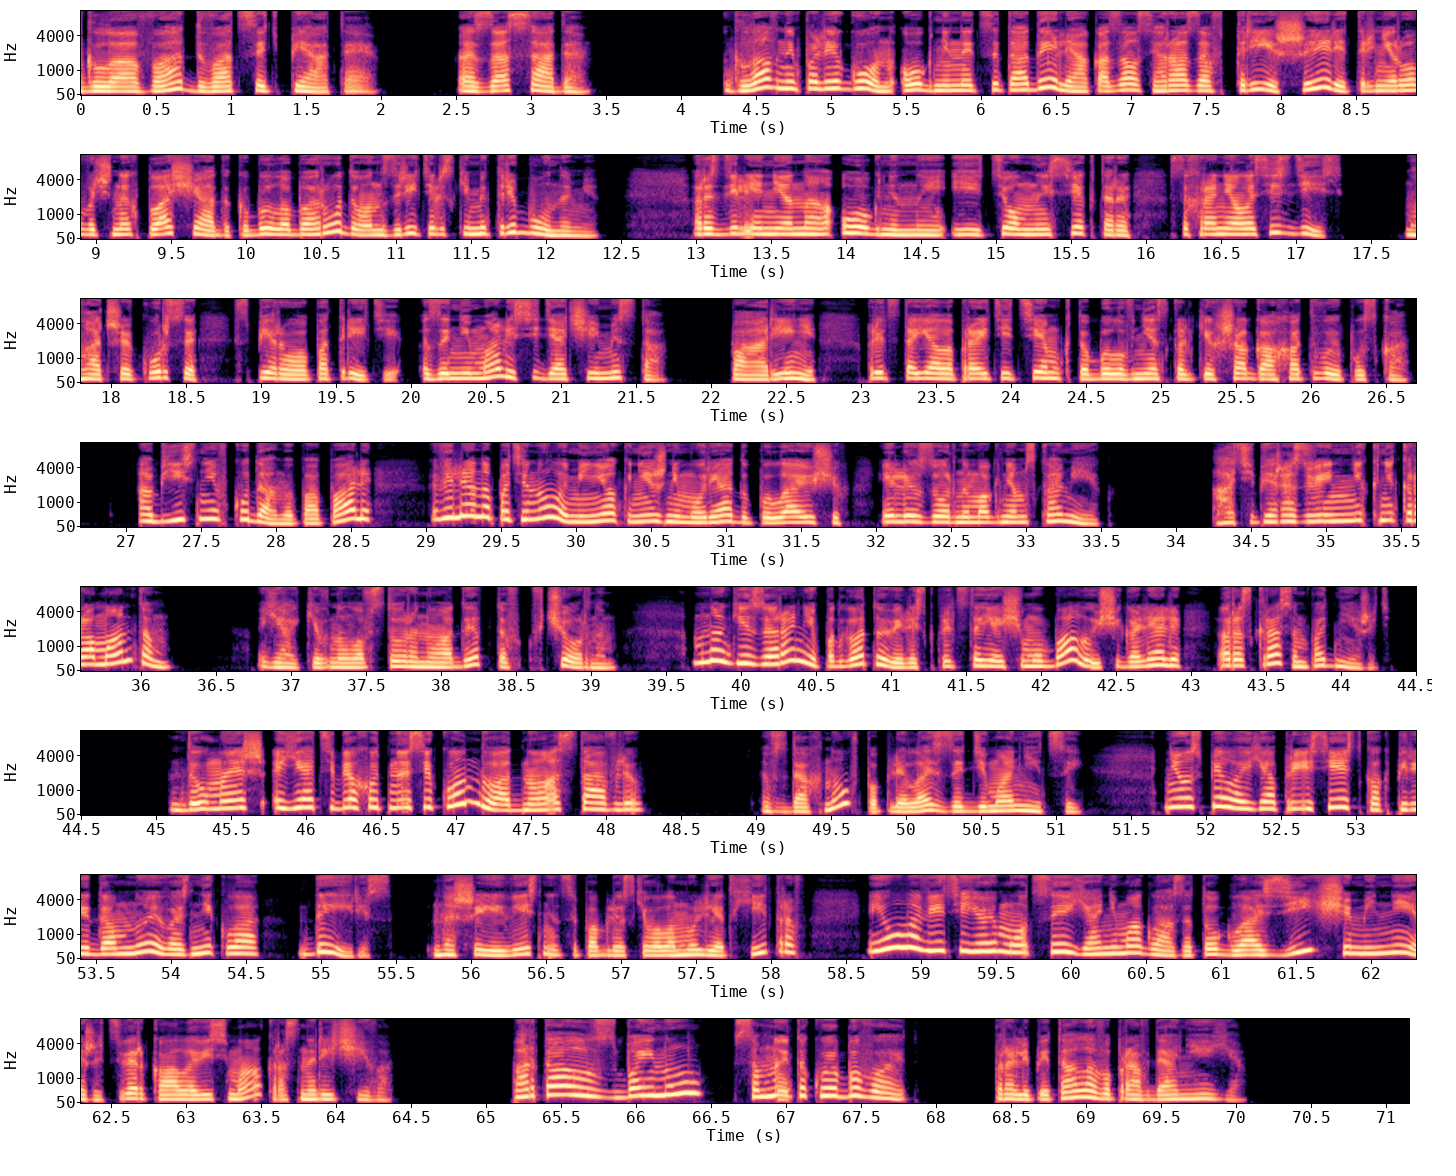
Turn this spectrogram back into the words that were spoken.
Глава 25. Засада. Главный полигон огненной цитадели оказался раза в три шире тренировочных площадок и был оборудован зрительскими трибунами. Разделение на огненные и темные секторы сохранялось и здесь. Младшие курсы с первого по третий занимали сидячие места. По арене предстояло пройти тем, кто был в нескольких шагах от выпуска. Объяснив, куда мы попали, Велена потянула меня к нижнему ряду пылающих иллюзорным огнем скамеек. «А тебе разве не к некромантам?» Я кивнула в сторону адептов в черном. Многие заранее подготовились к предстоящему балу и щеголяли раскрасом поднежить. «Думаешь, я тебя хоть на секунду одну оставлю?» Вздохнув, поплелась за демоницей. Не успела я присесть, как передо мной возникла Дейрис. На шее вестницы поблескивал амулет хитров, и уловить ее эмоции я не могла, зато глазищами нежить сверкала весьма красноречиво. «Портал сбойнул? Со мной такое бывает», — пролепетала в оправдании я.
